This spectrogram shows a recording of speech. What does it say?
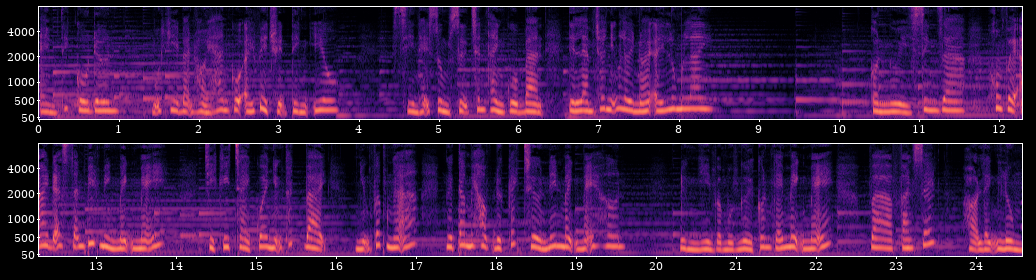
em thích cô đơn. Mỗi khi bạn hỏi han cô ấy về chuyện tình yêu, xin hãy dùng sự chân thành của bạn để làm cho những lời nói ấy lung lay. Con người sinh ra không phải ai đã sẵn biết mình mạnh mẽ. Chỉ khi trải qua những thất bại, những vấp ngã, người ta mới học được cách trở nên mạnh mẽ hơn. Đừng nhìn vào một người con gái mạnh mẽ và phán xét họ lạnh lùng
